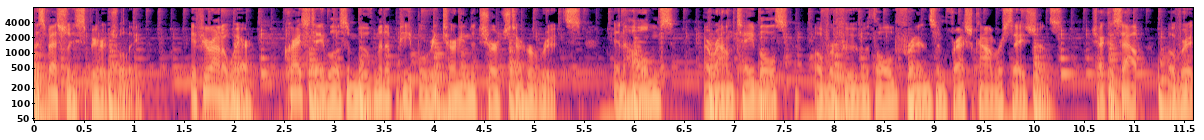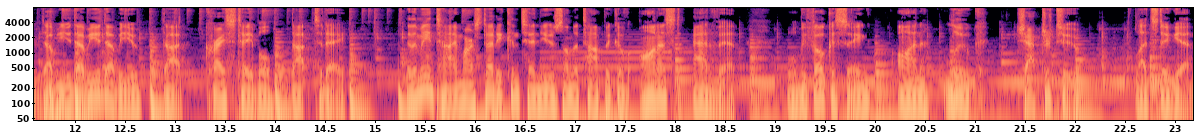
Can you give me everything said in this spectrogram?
especially spiritually. If you're unaware, Christ Table is a movement of people returning the church to her roots in homes, around tables, over food with old friends, and fresh conversations. Check us out over at www.christtable.today. In the meantime, our study continues on the topic of honest Advent. We'll be focusing on Luke chapter 2. Let's dig in.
